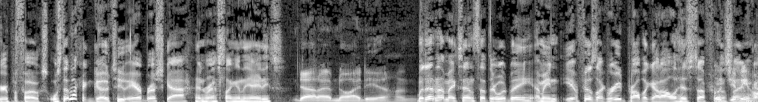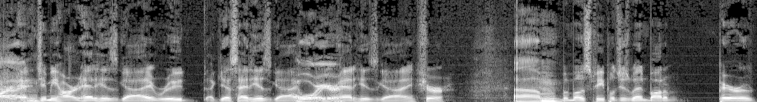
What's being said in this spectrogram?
group of folks. Was there like a go-to airbrush guy in wrestling in the 80s? God, I have no idea. I'm But doesn't sure- that make sense that there would be? I mean, it feels like Rude probably got all of his stuff from Well, the Jimmy same Hart guy. had and- Jimmy Hart had his guy. Rude, I guess, had his guy. Warrior. had his guy. Sure. um, But most people just went and bought a pair of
